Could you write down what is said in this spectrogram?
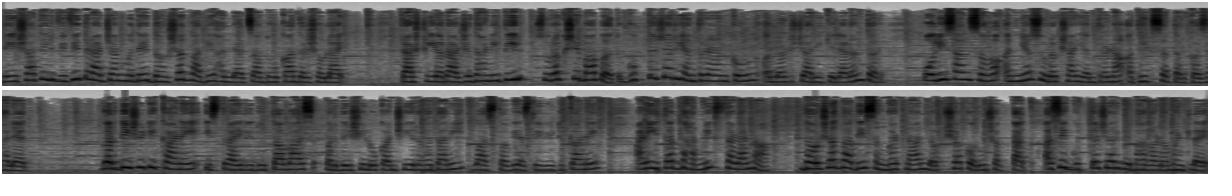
देशातील विविध राज्यांमध्ये दहशतवादी हल्ल्याचा धोका दर्शवलाय. राष्ट्रीय राजधानीतील सुरक्षेबाबत गुप्तचर यंत्रणांकडून अलर्ट जारी केल्यानंतर पोलिसांसह अन्य सुरक्षा यंत्रणा अधिक सतर्क झाल्यात. गर्दीची ठिकाणे इस्रायली दूतावास परदेशी लोकांची रहदारी वास्तव्य असलेली ठिकाणे आणि इतर धार्मिक स्थळांना दहशतवादी संघटना लक्ष करू शकतात असे गुप्तचर विभागानं म्हटलंय.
